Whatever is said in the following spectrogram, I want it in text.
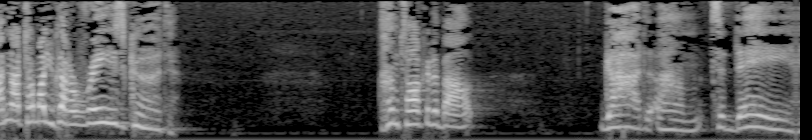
I'm not talking about you got a raise good. I'm talking about God, um, today,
